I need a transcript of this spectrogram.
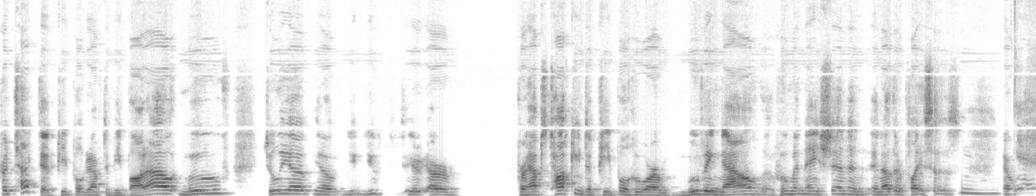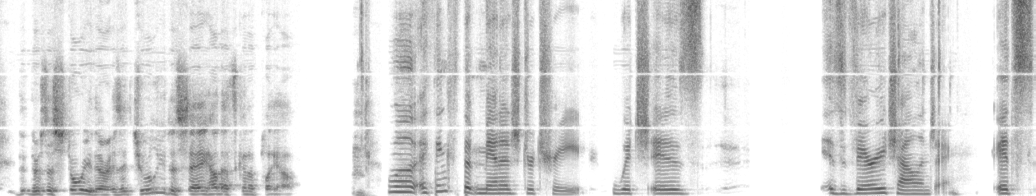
protected. People are going to have to be bought out, move. Julia, you know, you, you are perhaps talking to people who are moving now, the Houma Nation and, and other places. Mm. You know, there's a story there. Is it Julia to say how that's going to play out? Well, I think that managed retreat, which is is very challenging. It's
